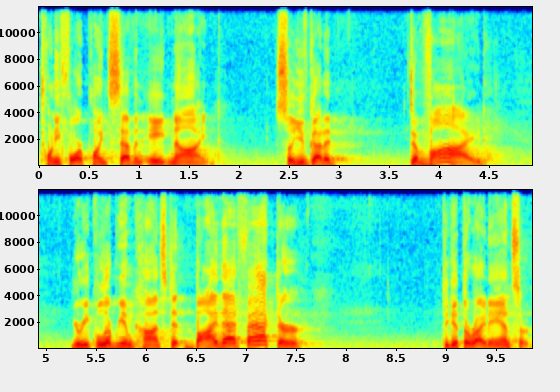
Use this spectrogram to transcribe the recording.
24.789. So you've got to divide your equilibrium constant by that factor to get the right answer.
